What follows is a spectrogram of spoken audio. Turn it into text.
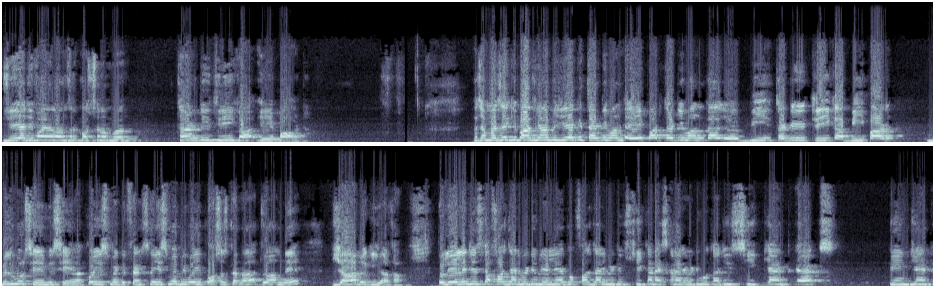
ये है जी final answer question number thirty three का ए पार्ट अच्छा मज़े की बात यहाँ पे ये है कि थर्टी वन का ए पार्ट थर्टी वन का बी थर्टी थ्री का बी पार्ट बिल्कुल सेम ही सेम है। कोई इसमें डिफरेंस नहीं, इसमें भी वही प्रोसेस करना जो हमने यहाँ पे किया था। तो ले लें इसका फ़र्स्ट डेरिवेटिव ले लें तो फ़र्स्ट डेरिवेटिव सीकेंड एक्स का डेरिवेटिव होता है जी सीकेंड एक्स टेंजेंट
